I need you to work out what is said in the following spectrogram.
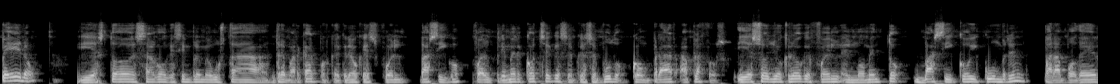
Pero y esto es algo que siempre me gusta remarcar porque creo que fue el básico, fue el primer coche que se, pudo comprar a plazos. Y eso yo creo que fue el, momento básico y cumbre para poder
